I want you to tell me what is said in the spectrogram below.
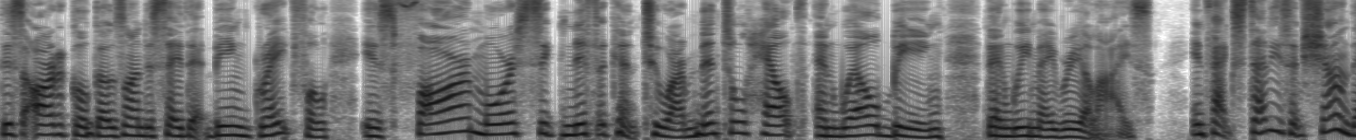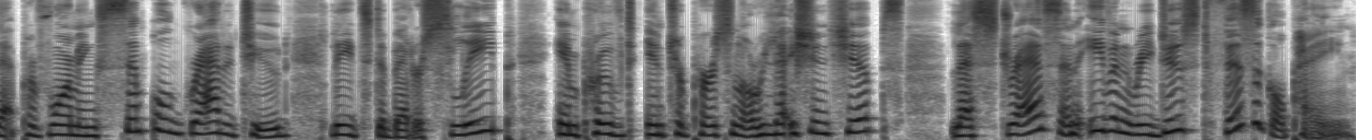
This article goes on to say that being grateful is far more significant to our mental health and well being than we may realize. In fact, studies have shown that performing simple gratitude leads to better sleep, improved interpersonal relationships, less stress, and even reduced physical pain.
